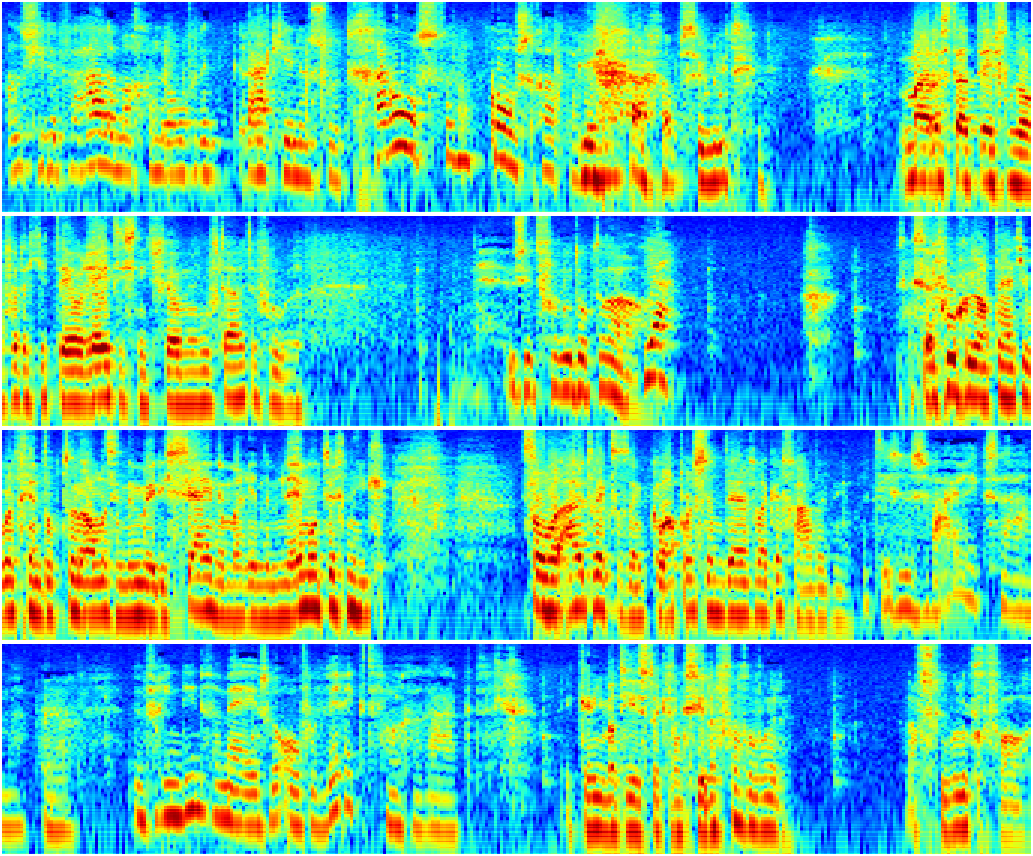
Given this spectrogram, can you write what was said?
Als je de verhalen mag geloven, dan raak je in een soort chaos van die kooschappen. Ja, absoluut. Maar er staat tegenover dat je theoretisch niet veel meer hoeft uit te voeren. U zit voor uw doctoraal. Ja. Ik zei vroeger altijd, je wordt geen doctorandus in de medicijnen, maar in de mnemotechniek. Zonder uittreksels en klappers en dergelijke gaat het niet. Het is een zwaar examen. Ja. Een vriendin van mij is er overwerkt van geraakt. Ik ken iemand die is er krankzinnig van geworden. Afschuwelijk geval.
